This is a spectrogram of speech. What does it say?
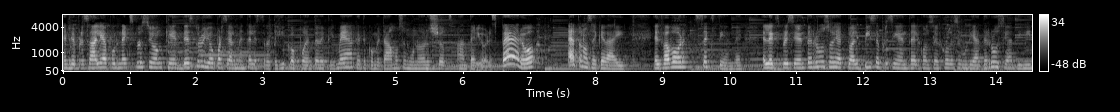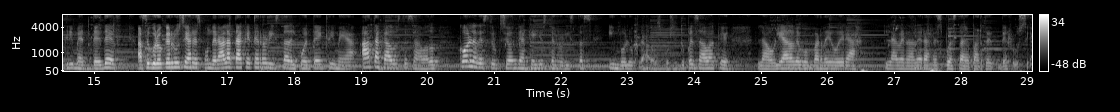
en represalia por una explosión que destruyó parcialmente el estratégico puente de Crimea que te comentábamos en uno de los shots anteriores. Pero esto no se queda ahí. El favor se extiende. El expresidente ruso y actual vicepresidente del Consejo de Seguridad de Rusia, Dmitry Medvedev, aseguró que Rusia responderá al ataque terrorista del puente de Crimea atacado este sábado con la destrucción de aquellos terroristas involucrados. Por si tú pensabas que la oleada de bombardeo era la verdadera respuesta de parte de Rusia.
